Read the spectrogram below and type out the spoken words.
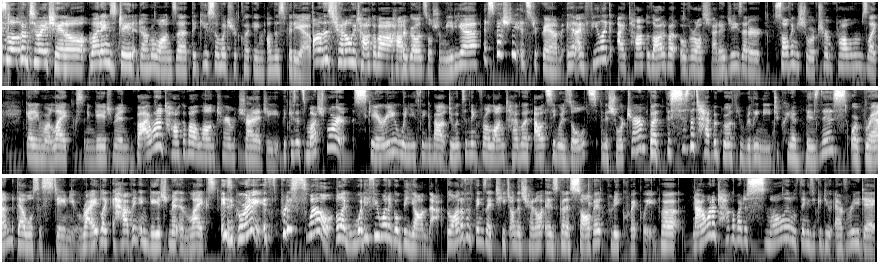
guys, welcome to my channel. My name is Jade Darmawangsa. Thank you so much for clicking on this video. On this channel, we talk about how to grow on social media, especially Instagram. And I feel like I talk a lot about overall strategies that are solving short-term problems like getting more likes and engagement. But I want to talk about long-term strategy because it's much more scary when you think about doing something for a long time without seeing results in the short term. But this is the type of growth you really need to create a business or brand that will sustain you, right? Like having engagement and likes is great. It's pretty swell. But like, what if you want to go beyond that? A lot of the things I teach on this channel is going to solve it pretty quickly. But now I want to talk about just small little things you can do every day.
